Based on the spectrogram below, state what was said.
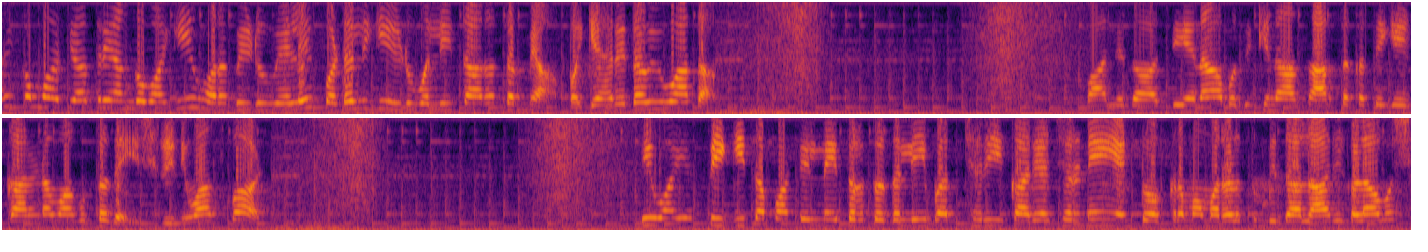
ಮಾರಿಕಮ್ಮ ಜಾತ್ರೆ ಅಂಗವಾಗಿ ಹೊರಬೀಡು ವೇಳೆ ಪಡಲಿಗೆ ಇಡುವಲ್ಲಿ ತಾರತಮ್ಯ, ಬಗೆಹರಿದ ವಿವಾದ. ಬಾಲ್ಯದ ಅಧ್ಯಯನ ಬದುಕಿನ ಸಾರ್ಥಕತೆಗೆ ಕಾರಣವಾಗುತ್ತದೆ, ಶ್ರೀನಿವಾಸ್ ಭಟ್. ಡಿವೈಎಸ್ಪಿ ಗೀತಾ ಪಾಟೀಲ್ ನೇತೃತ್ವದಲ್ಲಿ ಭರ್ಜರಿ ಕಾರ್ಯಾಚರಣೆ, ಎಂಟು ಅಕ್ರಮ ಮರಳು ತುಂಬಿದ ಲಾರಿಗಳ ವಶ.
